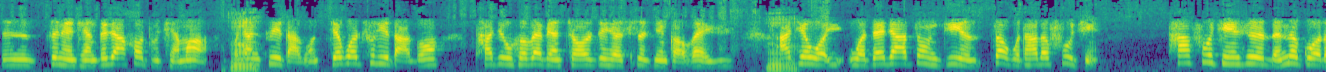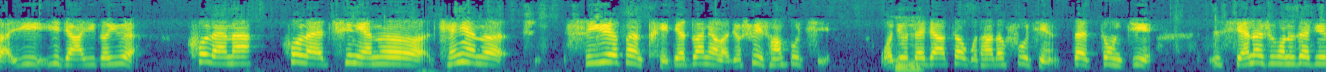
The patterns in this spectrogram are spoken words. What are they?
嗯，挣点钱，搁家好赌钱嘛。我讲你出去打工，结果出去打工，他就和外边招这些事情搞外遇。而且我我在家种地照顾他的父亲，他父亲是轮着过的，一一家一个月。后来呢，后来去年的前年的十十一月份腿跌断掉了，就睡床不起。我就在家照顾他的父亲，在种地，闲的时候呢再去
